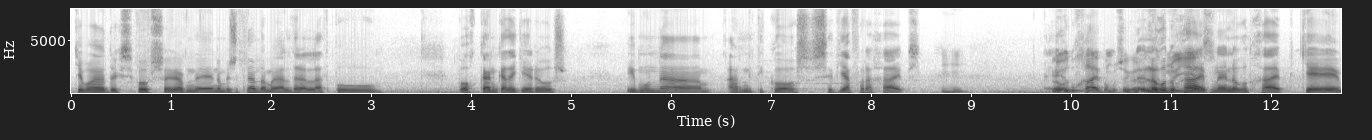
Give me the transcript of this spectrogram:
Και μπορεί να το έχεις υπόψη σου. Εγώ, ε, νομίζω ότι είναι από τα μεγαλύτερα λάθη που, που έχω κάνει κατά καιρούς. Ήμουν αρνητικός σε διάφορα hypes. Λόγω του hype όμως, όχι λόγω, λόγω της του hype, τεχνολογίας. ναι, λόγω του hype. Και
